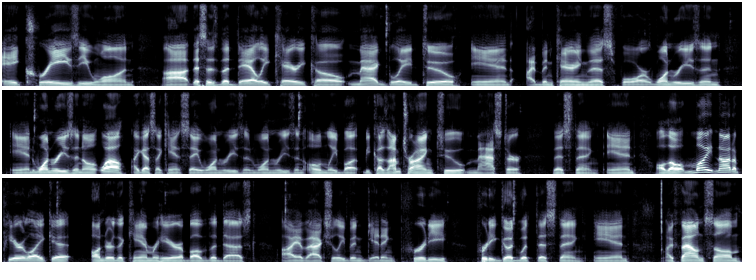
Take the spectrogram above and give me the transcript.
a crazy one. Uh, this is the Daily Carry Co. Mag Blade 2, and I've been carrying this for one reason and one reason, well, I guess I can't say one reason, one reason only, but because I'm trying to master this thing. And although it might not appear like it under the camera here above the desk. I have actually been getting pretty pretty good with this thing and I found some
